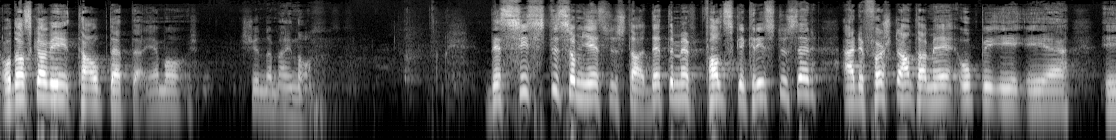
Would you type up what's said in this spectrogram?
og da skal vi ta opp dette. Jeg må skynde meg nå. Det siste som Jesus tar, dette med falske Kristuser, er det første han tar med opp i, i, i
